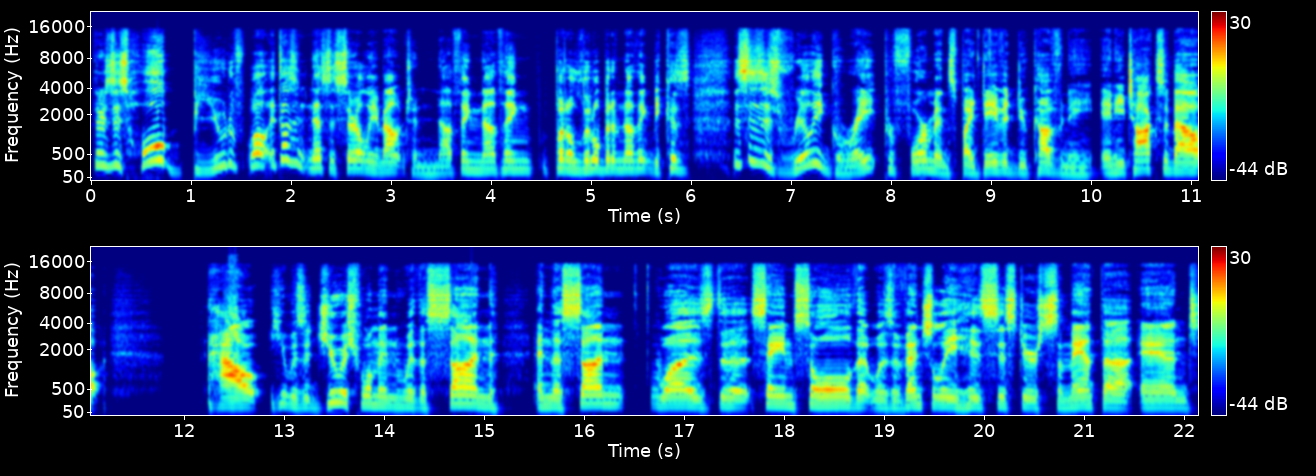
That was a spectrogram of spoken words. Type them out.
There's this whole beautiful, well, it doesn't necessarily amount to nothing, nothing, but a little bit of nothing, because this is this really great performance by David Duchovny, and he talks about how he was a Jewish woman with a son, and the son was the same soul that was eventually his sister Samantha, and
